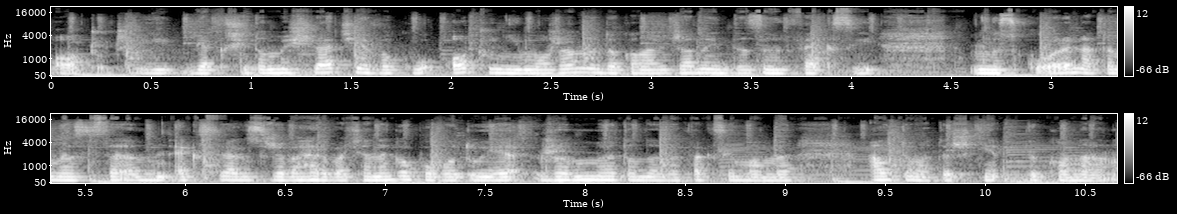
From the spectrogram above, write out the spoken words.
oczu, czyli jak się domyślacie, wokół oczu nie możemy dokonać żadnej dezynfekcji skóry, natomiast ekstrakt z drzewa herbacianego powoduje, że my tą dezynfekcję mamy automatycznie wykonaną.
